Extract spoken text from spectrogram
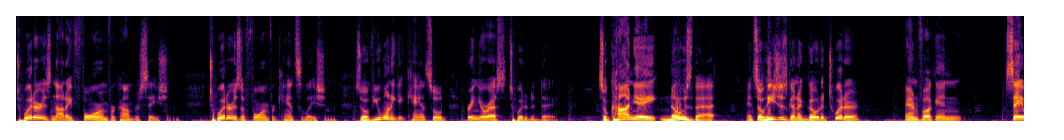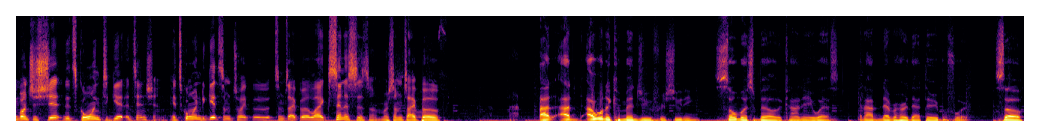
Twitter is not a forum for conversation. Twitter is a forum for cancellation. So if you want to get canceled, bring your ass to Twitter today. So Kanye knows that, and so he's just gonna go to Twitter and fucking say a bunch of shit that's going to get attention. It's going to get some type of some type of like cynicism or some type of I, I, I want to commend you for shooting so much bell to Kanye West, and I've never heard that theory before. So,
